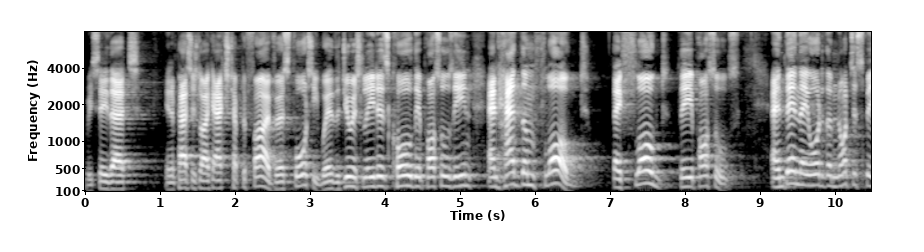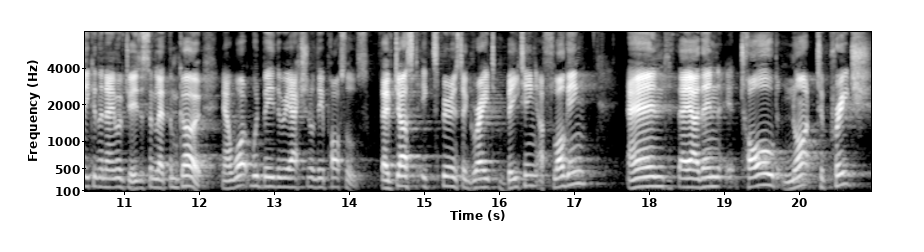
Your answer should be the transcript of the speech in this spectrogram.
We see that in a passage like Acts chapter 5, verse 40, where the Jewish leaders called the apostles in and had them flogged they flogged the apostles and then they ordered them not to speak in the name of Jesus and let them go. Now, what would be the reaction of the apostles? They've just experienced a great beating, a flogging, and they are then told not to preach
